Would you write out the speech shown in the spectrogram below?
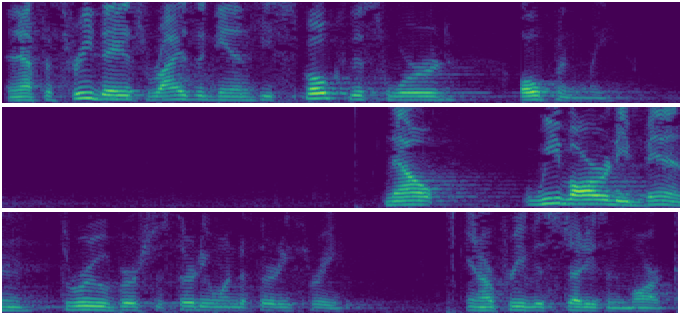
And after three days rise again. He spoke this word openly. Now, we've already been through verses 31 to 33 in our previous studies in Mark.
